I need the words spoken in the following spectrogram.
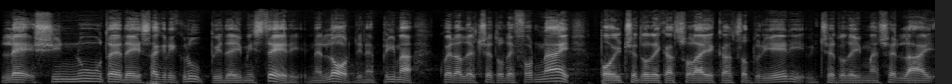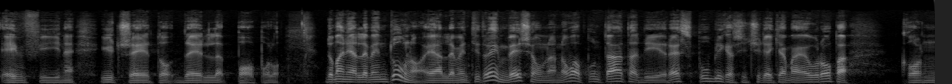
le scinnute dei sacri gruppi, dei misteri, nell'ordine. Prima quella del ceto dei fornai, poi il ceto dei calzolai e calzaturieri, il ceto dei macellai e infine il ceto del popolo. Domani alle 21 e alle 23 invece una nuova puntata di Res Pubblica Sicilia chiama Europa con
